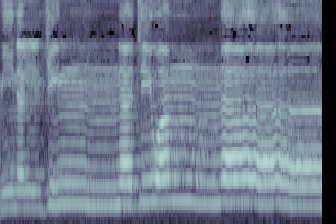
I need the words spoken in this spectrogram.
من الجنة والناس.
